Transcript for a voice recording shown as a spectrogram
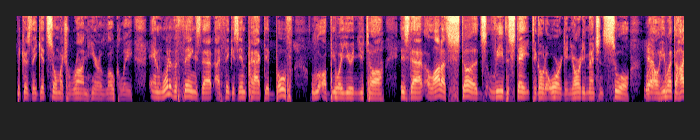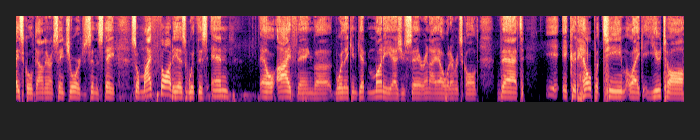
because they get so much run here locally. And one of the things that I think has impacted both Uh, BYU and Utah is that a lot of studs leave the state to go to Oregon. You already mentioned Sewell. Yeah. Well, he went to high school down there in St. George. It's in the state. So my thought is with this NLI thing, the where they can get money, as you say, or NIL, whatever it's called, that – it could help a team like Utah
